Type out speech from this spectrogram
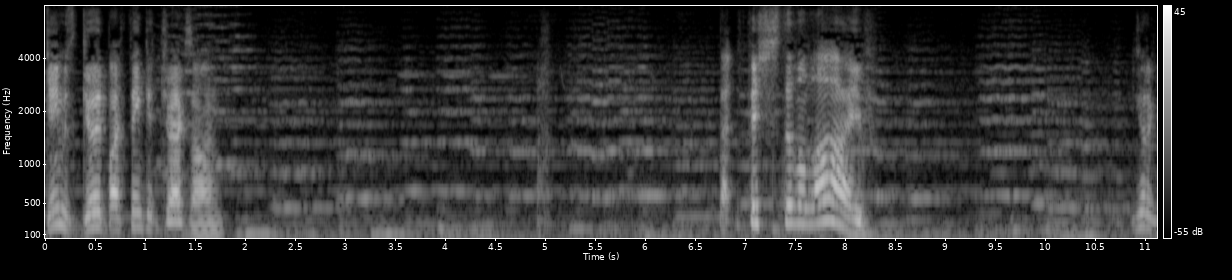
Game is good, but I think it drags on. That fish is still alive! You gotta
